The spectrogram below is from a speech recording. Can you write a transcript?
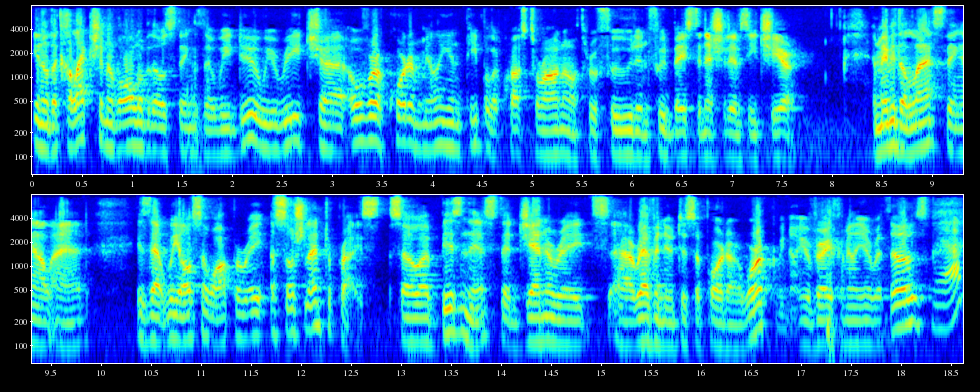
you know the collection of all of those things that we do we reach uh, over a quarter million people across Toronto through food and food based initiatives each year. And maybe the last thing I'll add is that we also operate a social enterprise. So a business that generates uh, revenue to support our work we know you're very familiar with those. Yeah.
